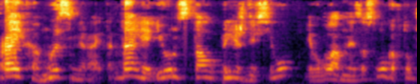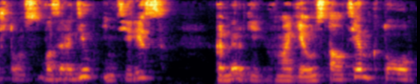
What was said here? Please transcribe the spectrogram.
Райха, Месмера и так далее. И он стал прежде всего, его главная заслуга в том, что он возродил интерес к энергии в магии. Он стал тем, кто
